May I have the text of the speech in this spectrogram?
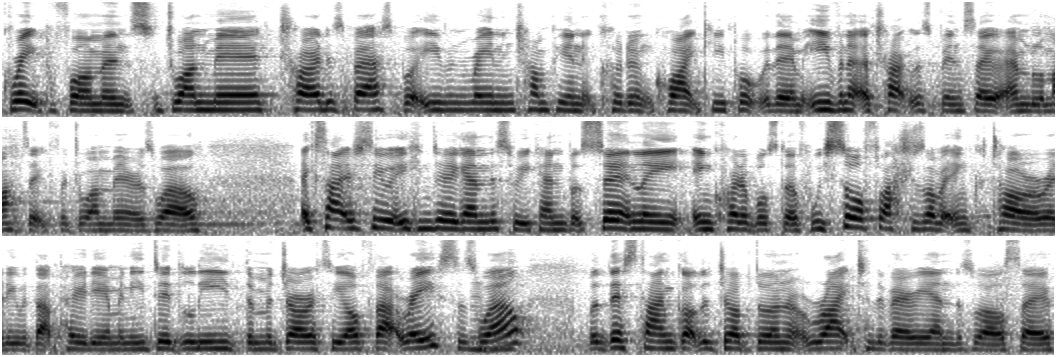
Great performance. Joan Mir tried his best, but even reigning champion couldn't quite keep up with him, even at a track that's been so emblematic for Joan Mir as well. Excited to see what he can do again this weekend, but certainly incredible stuff. We saw flashes of it in Qatar already with that podium, and he did lead the majority of that race as mm-hmm. well. But this time got the job done right to the very end as well. So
